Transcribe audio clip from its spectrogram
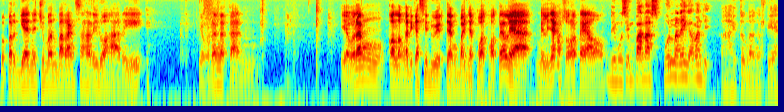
bepergiannya cuma barang sehari dua hari, ya orang akan ya orang kalau nggak dikasih duit yang banyak buat hotel ya milihnya kapsul hotel. Di musim panas pun mana yang nggak mandi? Ah itu nggak ngerti ya.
